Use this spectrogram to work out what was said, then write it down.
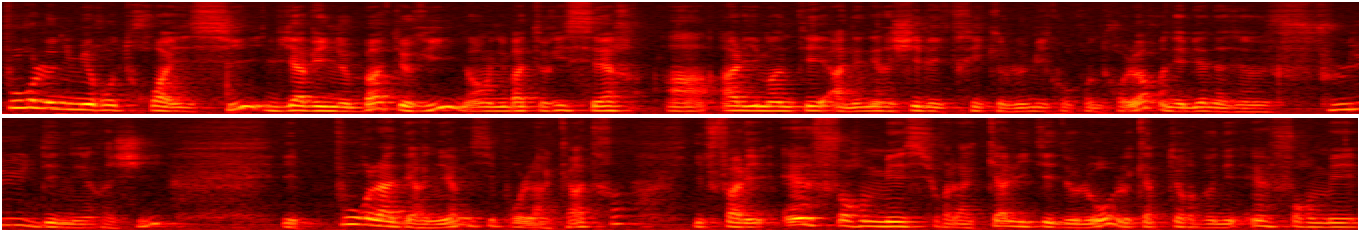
Pour le numéro 3 ici, il y avait une batterie. Donc une batterie sert à alimenter en énergie électrique le microcontrôleur. On est bien dans un flux d'énergie. Et pour la dernière, ici pour la 4, il fallait informer sur la qualité de l'eau. Le capteur venait informer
